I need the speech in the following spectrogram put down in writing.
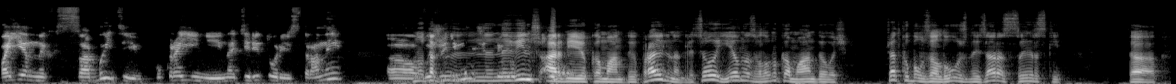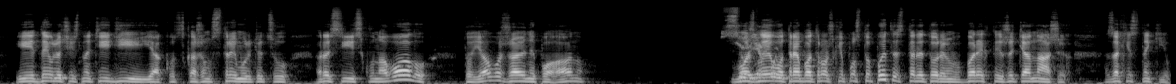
военных событий в Украине и на территории страны, э, Ну вы так же не не, можете... не він ж армією командує, правильно? Для цього є в нас головнокомандувач. Спочатку був Залужний, зараз Сирський. Так. І дивлячись на ті дії, як, от, скажімо, стримують оцю російську навалу, то я вважаю непогано. Всё, я Можливо, понял. треба трошки поступити з територіями, вберегти життя наших захисників,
